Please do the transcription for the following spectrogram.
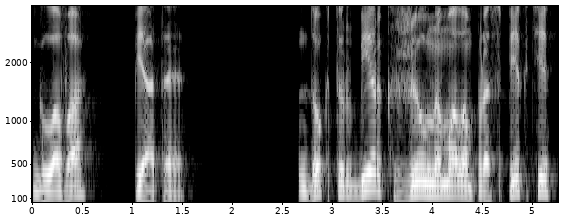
Глава пятая. Доктор Берг жил на Малом проспекте,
